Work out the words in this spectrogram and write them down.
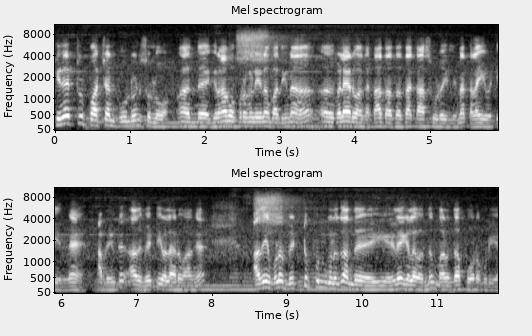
கிணற்று பாச்சான் பூண்டுன்னு சொல்லுவோம். அந்த கிராமப்புறங்களெல்லாம் பார்த்தீங்கன்னா விளையாடுவாங்க. தாத்தா தாத்தா காசு கொடு இல்லைன்னா தலையை வெட்டிடுவேன் அப்படின்ட்டு அதை வெட்டி விளையாடுவாங்க. அதே போல் வெட்டு புண்களுக்கு அந்த இலைகளை வந்து மருந்தாக போடக்கூடிய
